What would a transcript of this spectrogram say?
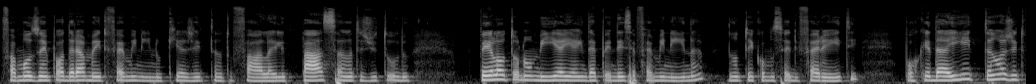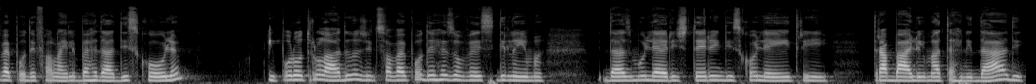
O famoso empoderamento feminino que a gente tanto fala, ele passa, antes de tudo, pela autonomia e a independência feminina, não tem como ser diferente, porque daí então a gente vai poder falar em liberdade de escolha, e por outro lado, a gente só vai poder resolver esse dilema das mulheres terem de escolher entre trabalho e maternidade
